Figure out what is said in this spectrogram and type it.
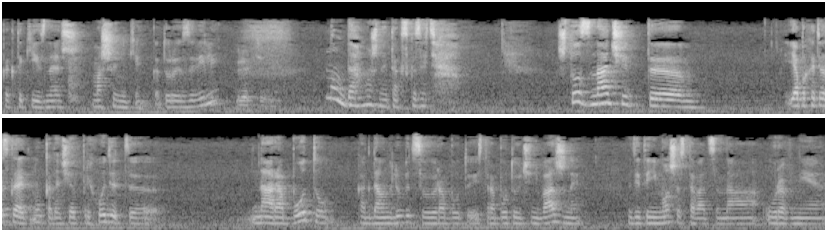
как такие, знаешь, машинки, которые завели. Реактивные. Ну да, можно и так сказать. Что значит, э, я бы хотела сказать, ну, когда человек приходит э, на работу, когда он любит свою работу, есть работы очень важные, где ты не можешь оставаться на уровне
